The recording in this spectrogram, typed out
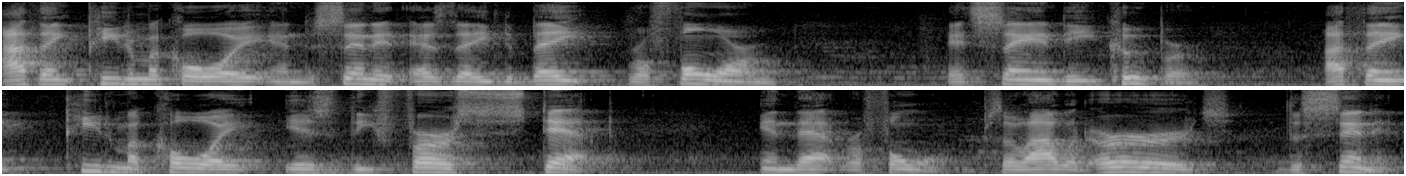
I think Peter McCoy and the Senate, as they debate reform at Santee Cooper, I think Peter McCoy is the first step in that reform. So I would urge the Senate,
